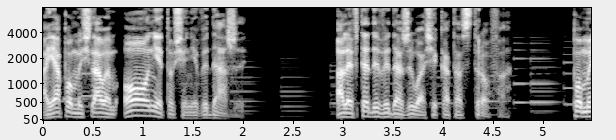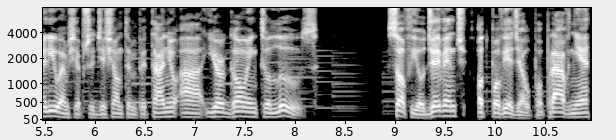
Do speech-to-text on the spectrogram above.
a ja pomyślałem, o nie, to się nie wydarzy. Ale wtedy wydarzyła się katastrofa. Pomyliłem się przy dziesiątym pytaniu, a you're going to lose. Sophie o 9 odpowiedział poprawnie,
